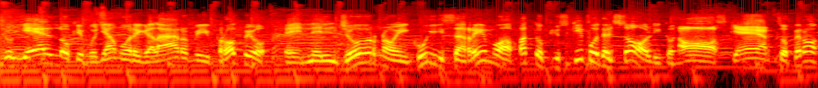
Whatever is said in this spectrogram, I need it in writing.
gioiello che vogliamo regalarvi proprio eh, nel giorno in cui Sanremo ha fatto più schifo del solito. No, scherzo, però,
